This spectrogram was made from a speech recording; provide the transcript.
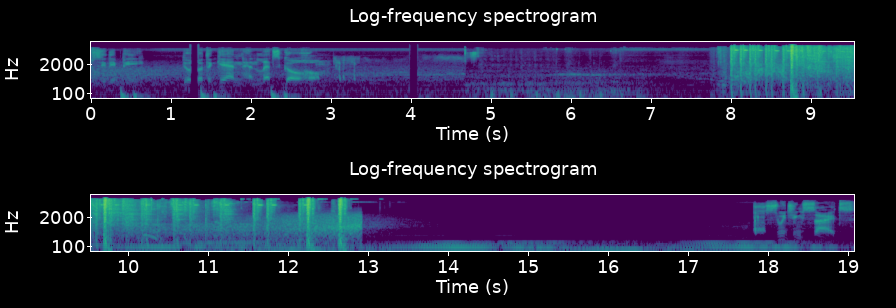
CDP. Do it again, and let's go home. Switching sides.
